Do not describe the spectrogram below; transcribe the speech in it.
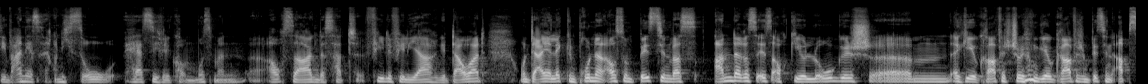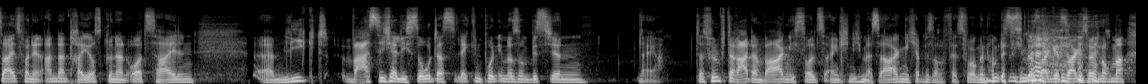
die waren jetzt auch nicht so herzlich willkommen, muss man äh, auch sagen. Das hat viele, viele Jahre gedauert. Und da ja Leckenbrunn dann auch so ein bisschen was anderes ist, auch geologisch, ähm, äh, geografisch, Entschuldigung, geografisch ein bisschen abseits von den anderen drei Jostgründern Ortsteilen ähm, liegt, war es sicherlich so, dass Leckenbrunn immer so ein bisschen, naja, das fünfte Rad am Wagen, ich soll es eigentlich nicht mehr sagen. Ich habe mir das auch fest vorgenommen, dass ich immer sage, jetzt sage ich es nochmal.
